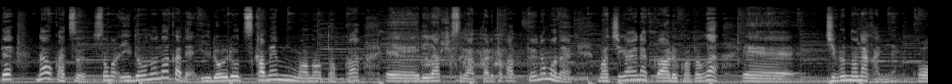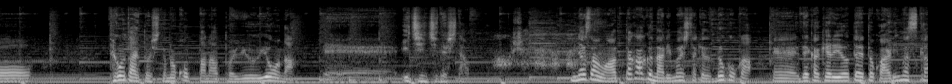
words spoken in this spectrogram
でなおかつその移動の中でいろいろつかめるものとか、えー、リラックスがあったりとかっていうのもね間違いなくあることが、えー、自分の中にねこう手応えとして残ったなというような、えー、一日でした。皆さんはあったかくなりましたけどどこか、えー、出かける予定とかありますか？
